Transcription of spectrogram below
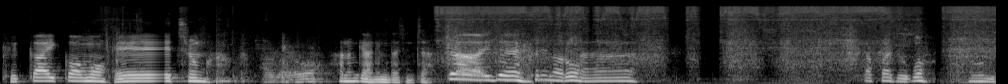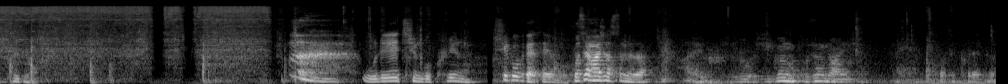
그까이 거 뭐 대충 잘 봐요. 하는 게 아닙니다, 진짜. 자, 이제 클리너로 아, 닦아주고 저 밑에도. 아, 우리의 친구 클리너. 쉬고 계세요. 고생하셨습니다. 아이고, 이거, 이건 고정도 아니죠. 어서 그래도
